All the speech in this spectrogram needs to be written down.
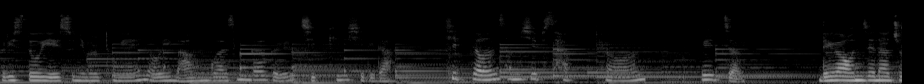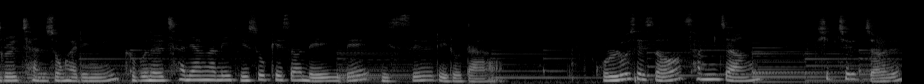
그리스도 예수님을 통해 너희 마음과 생각을 지키시리라. 시편 34편 1절 내가 언제나 주를 찬송하리니 그분을 찬양함이 계속해서 내 입에 있으리로다. 골로새서 3장 17절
